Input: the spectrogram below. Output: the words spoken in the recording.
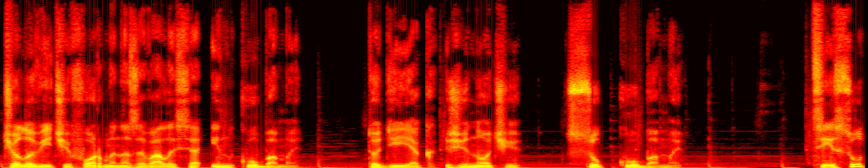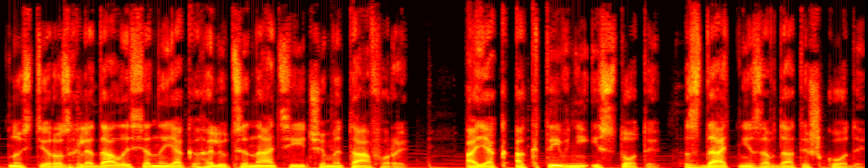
Чоловічі форми називалися інкубами, тоді як жіночі суккубами. Ці сутності розглядалися не як галюцинації чи метафори, а як активні істоти, здатні завдати шкоди.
